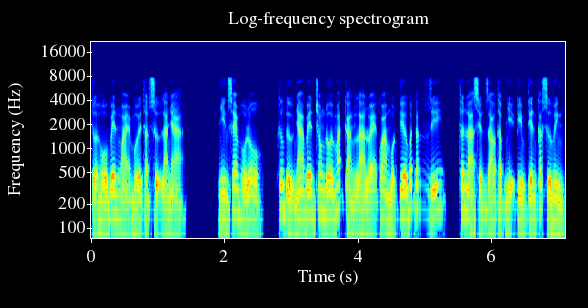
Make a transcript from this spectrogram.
tựa hồ bên ngoài mới thật sự là nhà. Nhìn xem hồ lô, khương tử nha bên trong đôi mắt càng là lóe qua một tia bất đắc dĩ, thân là xiển giáo thập nhị kim tiên các sư minh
